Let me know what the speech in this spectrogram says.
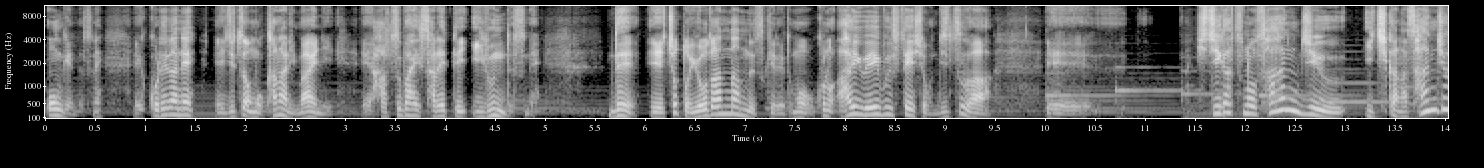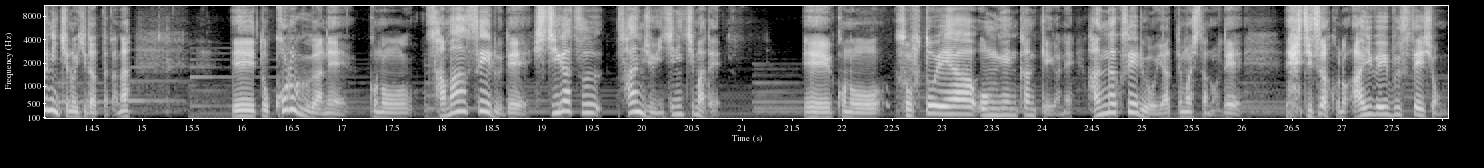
音源ですね。これがね、実はもうかなり前に発売されているんですね。で、ちょっと余談なんですけれども、この iWave Station 実は、えー、7月の31かな ?30 日の日だったかな？えっ、ー、と、コルグがね、このサマーセールで7月31日までえー、このソフトウェア音源関係がね半額セールをやってましたので、実はこの iWave ステーション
